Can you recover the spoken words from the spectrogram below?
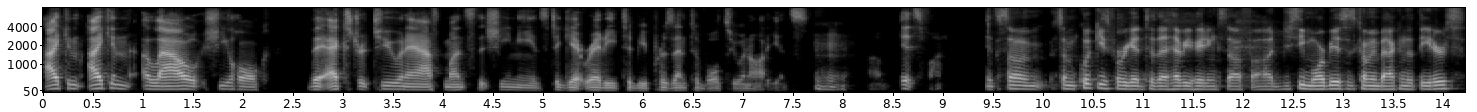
I can I can allow She-Hulk the extra two and a half months that she needs to get ready to be presentable to an audience. Mhm. Um, it's fun. It's fun. some some quickies before we get into the heavy hitting stuff. Uh, did you see Morbius is coming back into theaters?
